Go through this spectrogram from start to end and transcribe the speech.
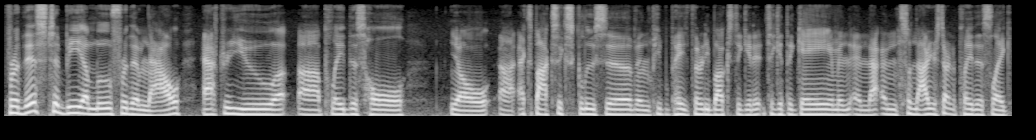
for this to be a move for them now, after you uh, played this whole, you know, uh, Xbox exclusive, and people paid thirty bucks to get it to get the game, and and and so now you're starting to play this like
